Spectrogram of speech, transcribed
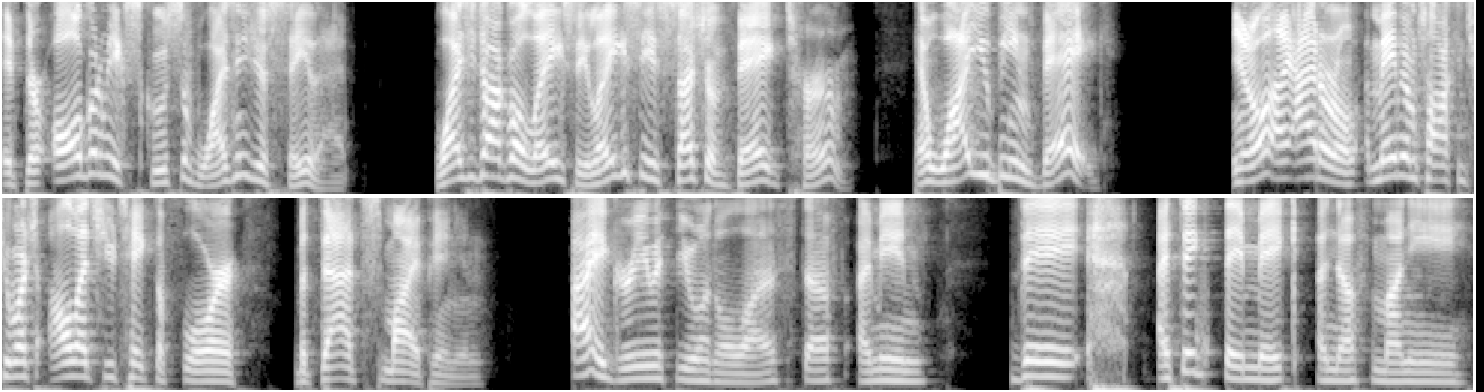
if they're all going to be exclusive, why doesn't he just say that? Why is he talking about legacy? Legacy is such a vague term. And why are you being vague? You know, I, I don't know. Maybe I'm talking too much. I'll let you take the floor, but that's my opinion. I agree with you on a lot of stuff. I mean, they I think they make enough money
